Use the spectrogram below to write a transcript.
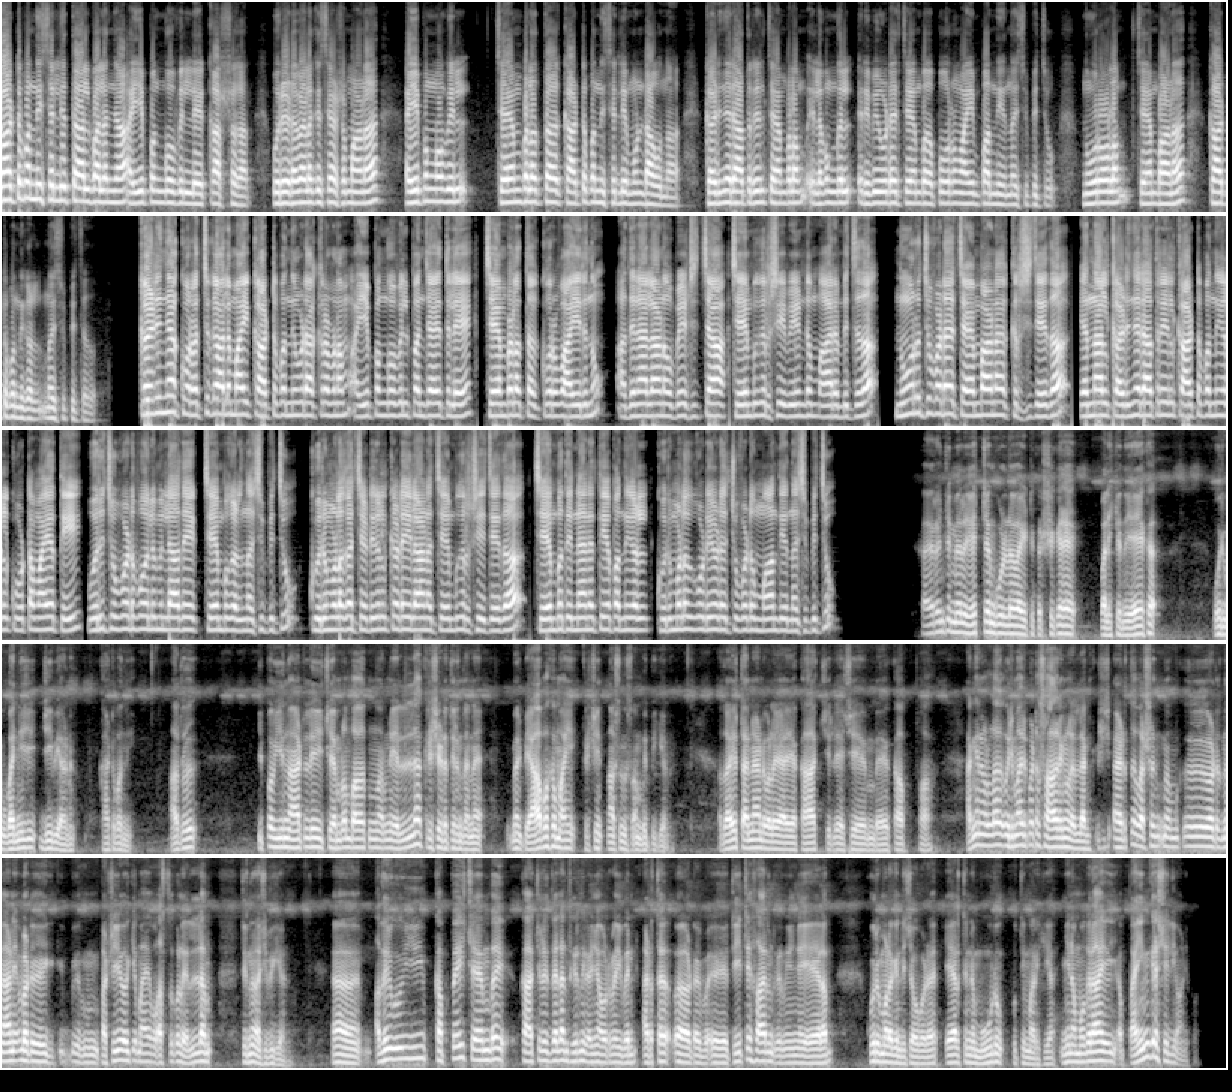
കാട്ടുപന്നി ശല്യത്താൽ വലഞ്ഞ അയ്യപ്പൻകോവിലെ കർഷകർ. ഒരിടവേളയ്ക്ക് ശേഷമാണ് അയ്യപ്പൻകോവിൽ ചേമ്പളത്ത് കാട്ടുപന്നി ശല്യം ഉണ്ടാകുന്നത് കഴിഞ്ഞ രാത്രിയിൽ ചേമ്പളം ഇലവുങ്കൽ രവിയുടെ ചേമ്പ് പൂർണമായും പന്നി നശിപ്പിച്ചു. നൂറോളം ചേമ്പാണ് കാട്ടുപന്നികൾ നശിപ്പിച്ചത്. കഴിഞ്ഞ കുറച്ചു കാലമായി കാട്ടുപന്നിയുടെ ആക്രമണം അയ്യപ്പൻകോവിൽ പഞ്ചായത്തിലെ ചേമ്പളത്ത് കുറവായിരുന്നു. അതിനാലാണ് ഉപേക്ഷിച്ച ചേമ്പ് കൃഷി വീണ്ടും ആരംഭിച്ചത്. നൂറ് ചുവട് ചേമ്പാണ് കൃഷി ചെയ്ത്. എന്നാൽ കഴിഞ്ഞ രാത്രിയിൽ കാട്ടുപന്നികൾ കൂട്ടമായെത്തി ഒരു ചുവട് പോലുമില്ലാതെ ചേമ്പുകൾ നശിപ്പിച്ചു. കുരുമുളക് ചെടികൾക്കിടയിലാണ് ചേമ്പ് കൃഷി ചെയ്ത്. ചേമ്പ് തിന്നാനെത്തിയ പന്നികൾ കുരുമുളക് കൊടിയുടെ ചുവടും മാന്തി നശിപ്പിച്ചു. ഹൈറേഞ്ച് മേലെ ഏറ്റവും കൂടുതലായിട്ട് കൃഷിക്കരെ വലിക്കുന്ന ഏക ഒരു വന്യജീവിയാണ് കാട്ടുപന്നി. അത് ഇപ്പോൾ ഈ നാട്ടിൽ ഈ ചേമ്പളം ഭാഗത്ത് നിന്ന് പറഞ്ഞ എല്ലാ കൃഷിയിടത്തിലും തന്നെ വ്യാപകമായി കൃഷി നാശം സംഭവിപ്പിക്കുകയാണ്. അതായത് തന്നാണ്ട് വിളയായ കാച്ചിൽ ചേമ്പ് കപ്പ അങ്ങനെയുള്ള ഒരുമാതിരിപ്പെട്ട സാധനങ്ങളെല്ലാം അടുത്ത വർഷം നമുക്ക് നാണ്യ ഭക്ഷ്യയോഗ്യമായ വസ്തുക്കളെല്ലാം തിന്ന് നശിപ്പിക്കുകയാണ്. അത് ഈ കപ്പ ചേമ്പ് കാച്ചിൽ ഇതെല്ലാം തീർന്നു കഴിഞ്ഞാൽ ഉടനെ ഇവൻ അടുത്ത തീറ്റ സാധനം തീർന്നു കഴിഞ്ഞാൽ ഏലം കുരുമുളകിന്റെ ചുവട് ഏലത്തിന്റെ മൂടും കുത്തിമറിക്കുക. ഇങ്ങനെ മുതലായ ഭയങ്കര ശല്യമാണ്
